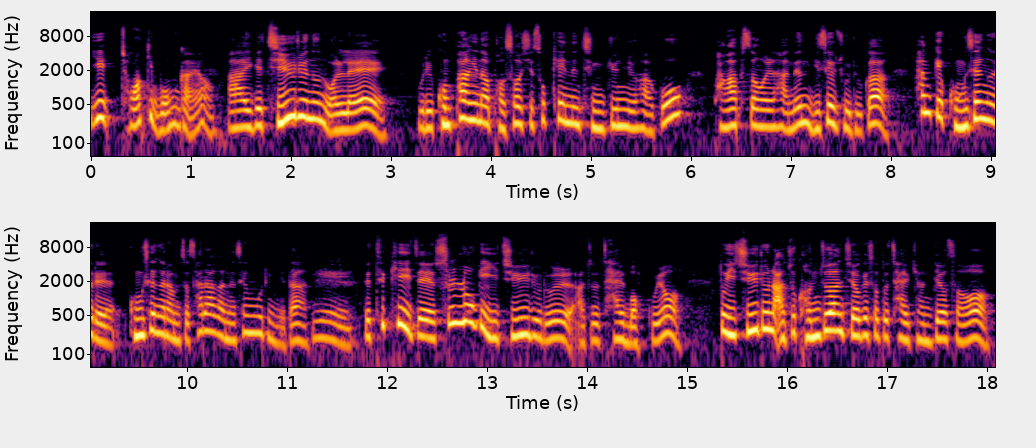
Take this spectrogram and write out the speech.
이게 정확히 뭔가요? 아 이게 지유류는 원래 우리 곰팡이나 버섯이 속해 있는 진균류하고 광합성을 하는 미세조류가 함께 공생을 해, 공생을 하면서 살아가는 생물입니다. 예. 근데 특히 이제 술록이 이 지유류를 아주 잘 먹고요. 또 이 지유류는 아주 건조한 지역에서도 잘 견뎌서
